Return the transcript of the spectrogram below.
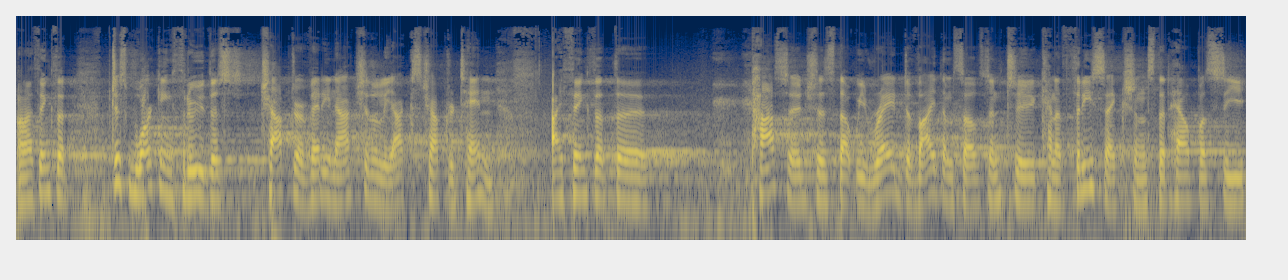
And I think that just working through this chapter very naturally, Acts chapter 10, I think that the passages that we read divide themselves into kind of three sections that help us see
